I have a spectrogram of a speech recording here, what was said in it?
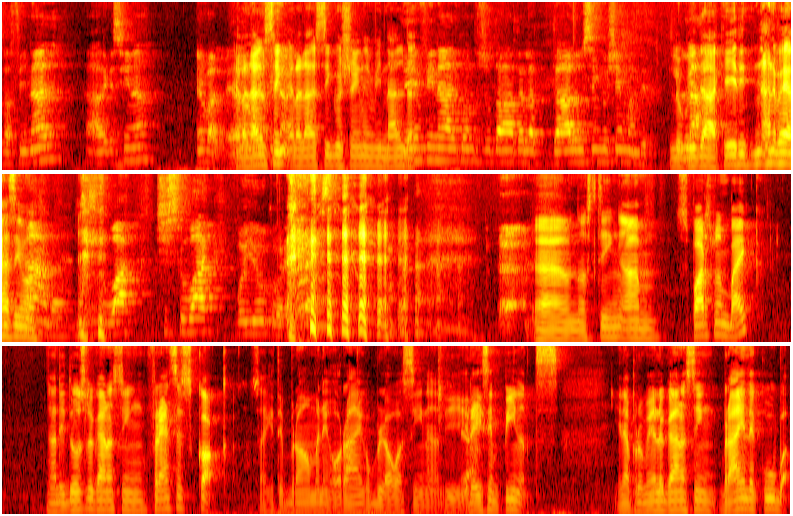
da final, algo assim, né? E vale, Ela dá um cinco, ela dá um cinco ching no final da... Bem final quando o dá ela dá um 5 sem mandar. Lubida, Katie, nada vai assim, mano. Nada. Chisuak, chisuak, boiu corre. Uh, nós temos um, Sportsman Bike. Na de dois lugares nós temos Francis Koch. Só que tem brown, né? Orange com blue assim, né? De Yeah. Racing Peanuts. E na primeiro lugar nós temos Brian de Cuba.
